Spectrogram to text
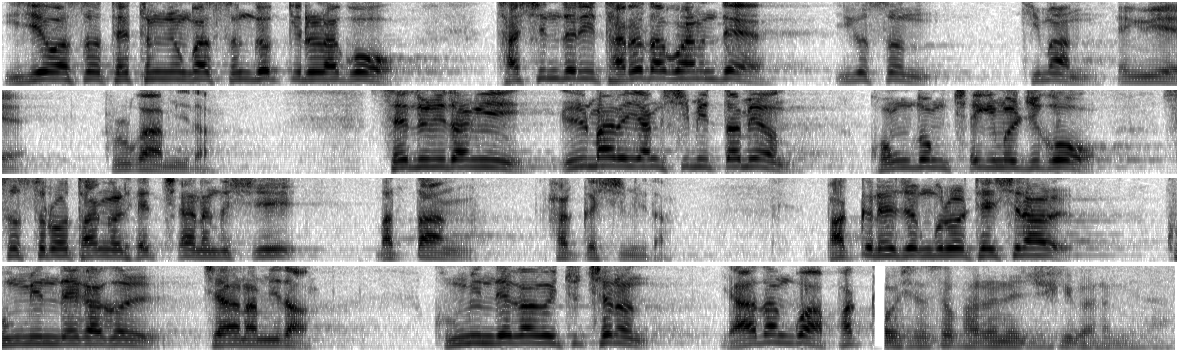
이제 와서 대통령과 선긋기를 하고 자신들이 다르다고 하는데 이것은 기만 행위에 불과합니다. 새누리당이 일말의 양심이 있다면 공동 책임을 지고 스스로 당을 해체하는 것이 마땅할 것입니다. 박근혜 정부를 대신할 국민 내각을 제안합니다. 국민 내각의 주체는 야당과 박 오셔서 발언해 주시기 바랍니다.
